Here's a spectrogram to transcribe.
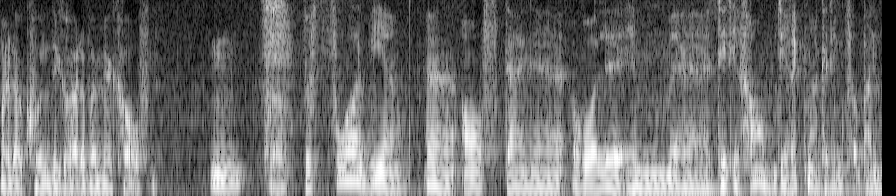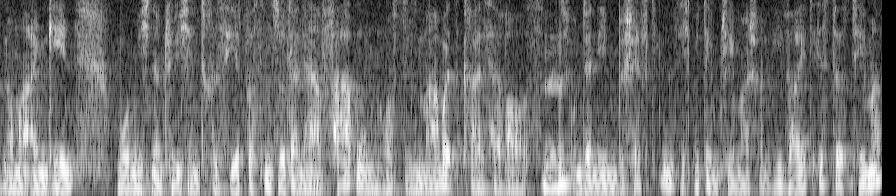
meiner Kunden, die gerade bei mir kaufen? Mhm. Ja. Bevor wir äh, auf deine Rolle im äh, DTV, im Direktmarketingverband, nochmal eingehen, wo mich natürlich interessiert, was sind so deine Erfahrungen aus diesem Arbeitskreis heraus? Mhm. Welche Unternehmen beschäftigen sich mit dem Thema schon? Wie weit ist das Thema?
